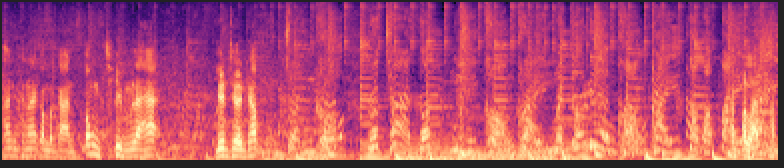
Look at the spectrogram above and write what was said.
ท่านคณะกรรมการต้องชิมแล้วฮะเรียนเชิญครับท่านประหลัดครับ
